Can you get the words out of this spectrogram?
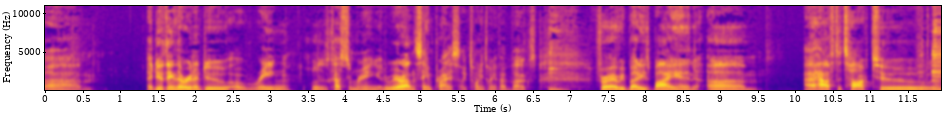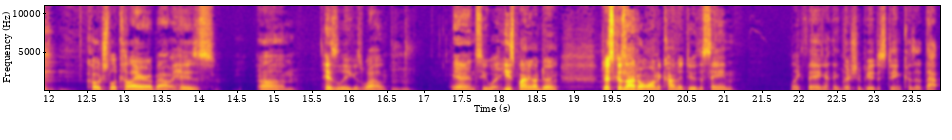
Um, I do think that we're gonna do a ring, a custom ring. It'll be around the same price, like 20, 25 bucks for everybody's buy-in. Um, I have to talk to Coach Leclaire about his um, his league as well Mm-hmm. And see what he's planning on doing. Just because I don't want to kind of do the same like thing. I think there should be a distinct because at that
